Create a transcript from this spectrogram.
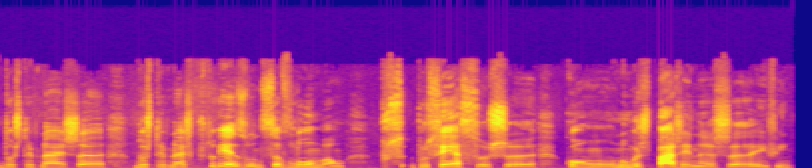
dos tribunais, dos tribunais portugueses, onde se avolumam processos uh, com números de páginas, uh, enfim,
